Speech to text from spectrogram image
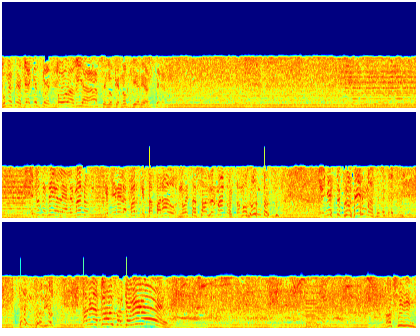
Póngase de pie aquel que todavía hace lo que no quiere hacer. Que tiene la par que está parado. No está solo, hermano, estamos juntos en este problema. Santo Dios. Dale un aplauso al que vive. Oh, sí.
